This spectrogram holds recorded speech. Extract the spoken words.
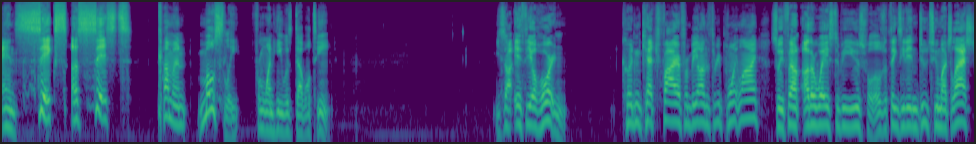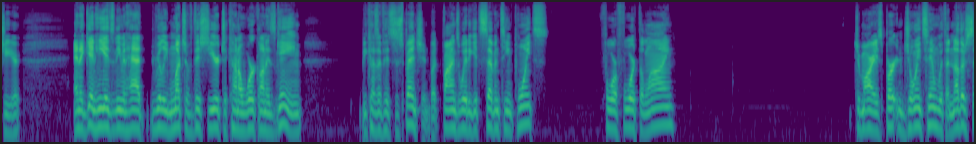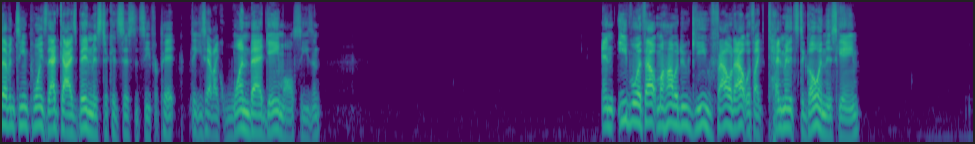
and six assists coming mostly from when he was double teamed. You saw Ithiel Horton couldn't catch fire from beyond the three point line, so he found other ways to be useful. Those are things he didn't do too much last year. And again, he hasn't even had really much of this year to kind of work on his game because of his suspension, but finds a way to get 17 points, 4 4 at the line. Jamarius Burton joins him with another 17 points. That guy's been Mr. Consistency for Pitt. I think he's had like one bad game all season. And even without Mouhamadou Gueye, who fouled out with like 10 minutes to go in this game,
